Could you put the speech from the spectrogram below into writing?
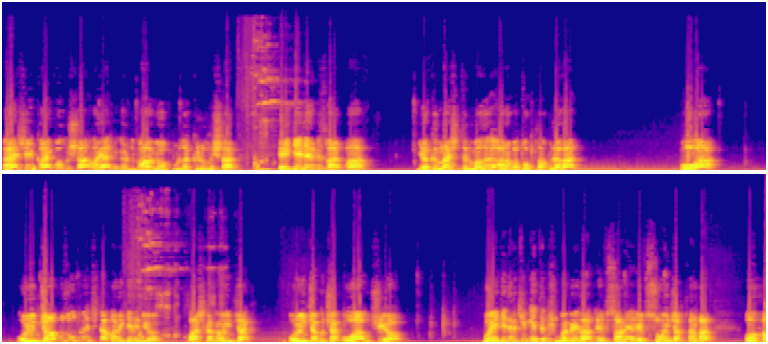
Her şey kaybolmuş lan. Hayal mi gördük? Aa yok burada kırılmışlar. Hediyelerimiz var. Aa. Yakınlaştırmalı araba topla. Bu ne lan? Oha. Oyuncağımız oldu ve cidden hareket ediyor. Başka bir oyuncak. Oyuncak uçak. Oha uçuyor. Bu hediyeleri kim getirmiş bu bebeği lan? Efsane, efsi oyuncaklar lan. Oha.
